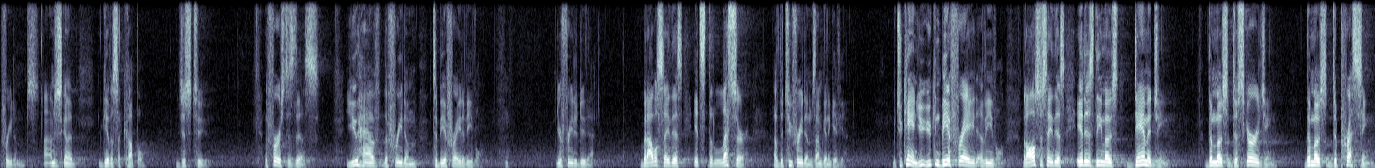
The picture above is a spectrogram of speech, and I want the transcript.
freedoms. I'm just going to give us a couple, just two. The first is this you have the freedom to be afraid of evil. You're free to do that. But I will say this it's the lesser of the two freedoms I'm going to give you. But you can, you, you can be afraid of evil. But I'll also say this it is the most damaging, the most discouraging, the most depressing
